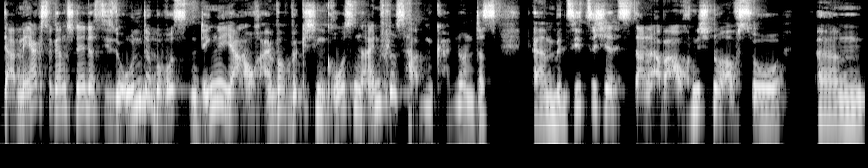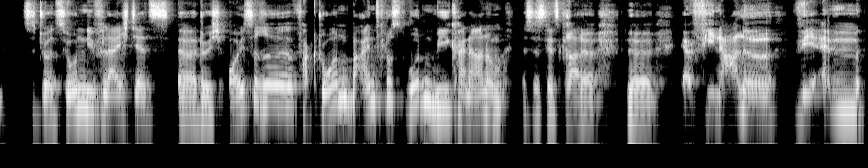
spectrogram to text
da merkst du ganz schnell, dass diese unterbewussten Dinge ja auch einfach wirklich einen großen Einfluss haben können. Und das ähm, bezieht sich jetzt dann aber auch nicht nur auf so ähm, Situationen, die vielleicht jetzt äh, durch äußere Faktoren beeinflusst wurden, wie, keine Ahnung, es ist jetzt gerade äh, Finale WM,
